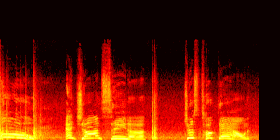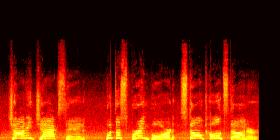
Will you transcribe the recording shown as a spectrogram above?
Oh! And John Cena just took down Johnny Jackson with the springboard Stone Cold Stunner.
